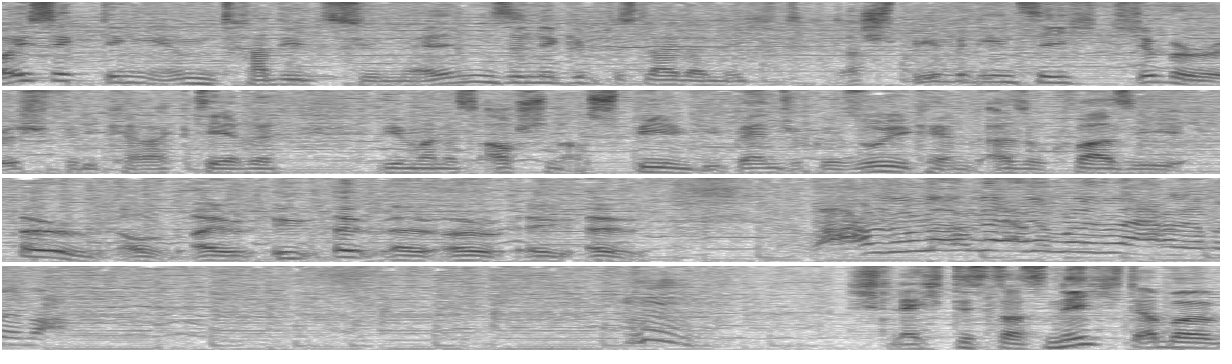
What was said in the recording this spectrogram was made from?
Voice Acting im traditionellen Sinne gibt es leider nicht. Das Spiel bedient sich Gibberish für die Charaktere, wie man es auch schon aus Spielen wie Banjo-Kazooie kennt, also quasi Schlecht ist das nicht, aber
